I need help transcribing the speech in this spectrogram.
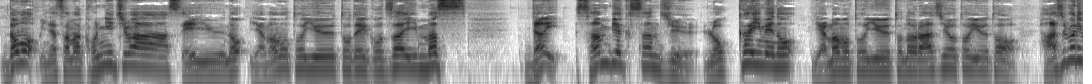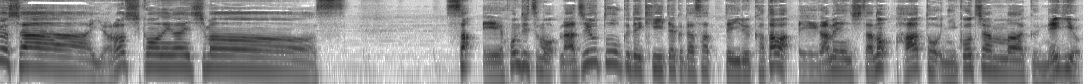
どうも、皆様、こんにちは。声優の山本優斗でございます。第336回目の山本優斗のラジオというと、始まりましたよろしくお願いします。さあ、えー、本日もラジオトークで聞いてくださっている方は、えー、画面下のハートニコちゃんマークネギを、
